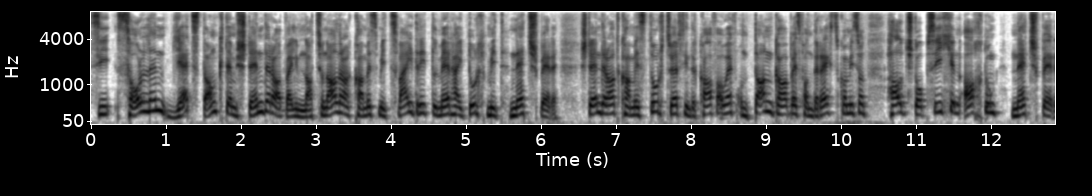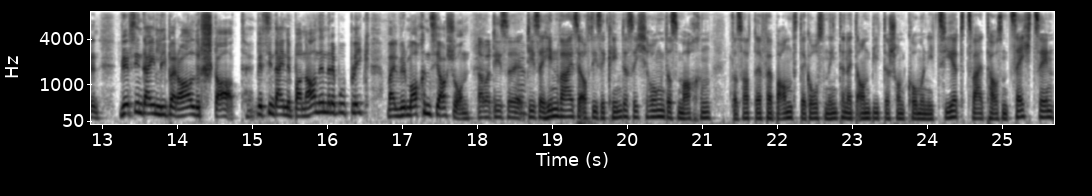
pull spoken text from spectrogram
Sie sollen jetzt dank dem Ständerat, weil im Nationalrat kam es mit zwei Drittel Mehrheit durch mit Netzsperre. Ständerat kam es durch, zuerst in der KVF und dann gab es von der Rechtskommission Halt, Stopp, Sichern, Achtung, Netzsperren. Wir sind ein liberaler Staat. Wir sind eine Bananenrepublik, weil wir machen es ja schon. Aber diese, ja. diese Hinweise auf diese Kindersicherung, das machen, das hat der Verband der großen Internetanbieter schon kommuniziert 2016.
